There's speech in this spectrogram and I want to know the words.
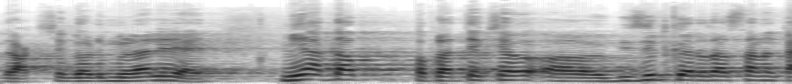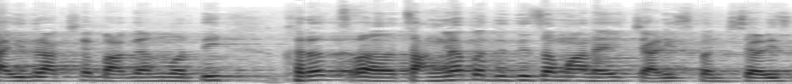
द्राक्ष घड मिळालेले आहेत. मी आता प्रत्यक्ष व्हिजिट करत असताना काही द्राक्ष बागांवरती खरंच चांगल्या पद्धतीचा माल आहे. चाळीस पंचेचाळीस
